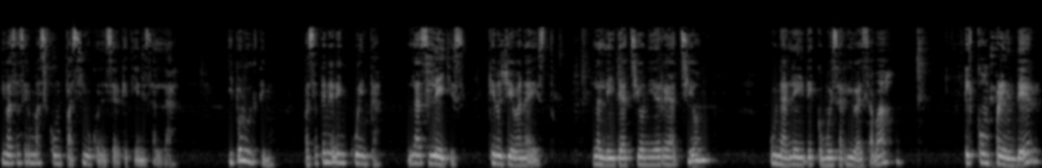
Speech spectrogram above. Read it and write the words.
y vas a ser más compasivo con el ser que tienes al lado. Y por último, vas a tener en cuenta las leyes que nos llevan a esto. La ley de acción y de reacción, una ley de cómo es arriba es abajo, el comprender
